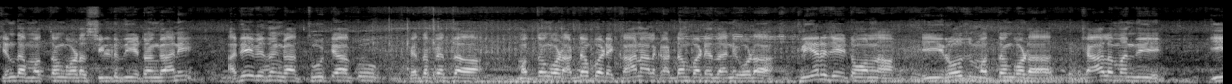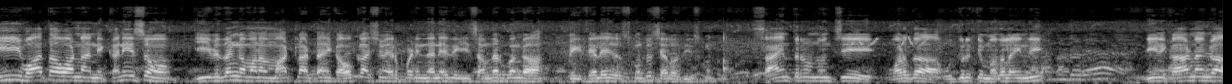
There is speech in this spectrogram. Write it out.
కింద మొత్తం కూడా సిల్ట్ తీయటం కానీ అదేవిధంగా తూటాకు పెద్ద పెద్ద మొత్తం కూడా అడ్డం పడే కాణాలకు అడ్డం పడేదాన్ని కూడా క్లియర్ చేయటం వలన ఈరోజు మొత్తం కూడా చాలామంది ఈ వాతావరణాన్ని కనీసం ఈ విధంగా మనం మాట్లాడటానికి అవకాశం ఏర్పడింది అనేది ఈ సందర్భంగా మీకు తెలియజేసుకుంటూ సెలవు తీసుకుంటాం సాయంత్రం నుంచి వరద ఉధృతి మొదలైంది. దీని కారణంగా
